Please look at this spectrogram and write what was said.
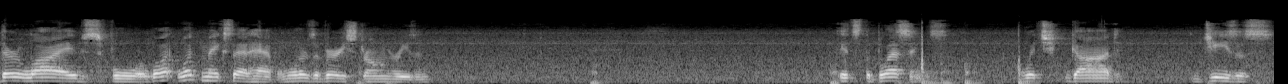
their lives for. What, what makes that happen? Well, there's a very strong reason. It's the blessings which God, Jesus,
